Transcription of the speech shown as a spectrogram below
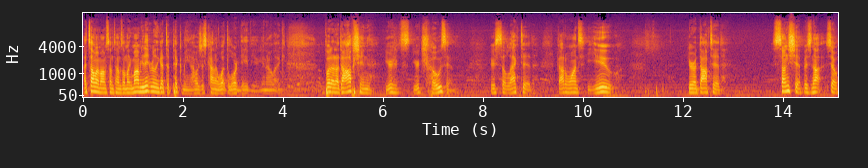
I tell my mom sometimes, I'm like, Mom, you didn't really get to pick me. I was just kind of what the Lord gave you, you know, like, but an adoption, you're, you're chosen. You're selected. God wants you. You're adopted. Sonship is not, so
